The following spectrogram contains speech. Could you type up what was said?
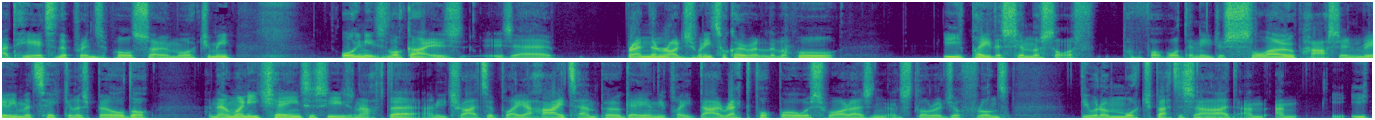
adhere to the principles so much. I mean, all you need to look at is is uh, Brendan Rodgers when he took over at Liverpool. He played a similar sort of football, didn't he? Just slow passing, really meticulous build up. And then when he changed the season after and he tried to play a high tempo game, he played direct football with Suarez and, and Sturridge up front. They were a much better hmm. side, and and he,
